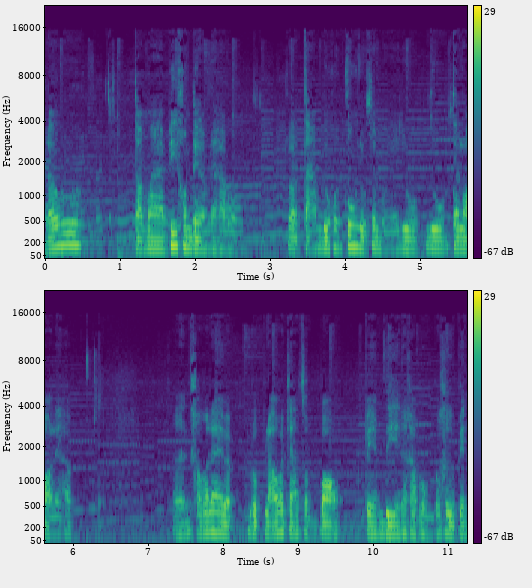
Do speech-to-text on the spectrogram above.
แล้วต่อมาพี่คนเดิมนะครับผม ก็ตามดูคุณกุ้งอยู่เสมออยู่ดูตลอดเลยครับตอนนั้นเขาก็ได้แบบรบเร้าอาจารย์สมปองเปรมปรีดิ์นะครับผมก็คือเป็น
